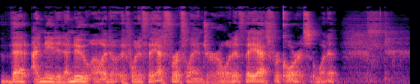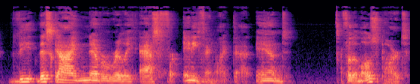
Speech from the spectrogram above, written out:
that I needed. I knew, oh, I don't, if what if they asked for a flanger, or what if they asked for chorus, or what if the this guy never really asked for anything like that. And for the most part,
